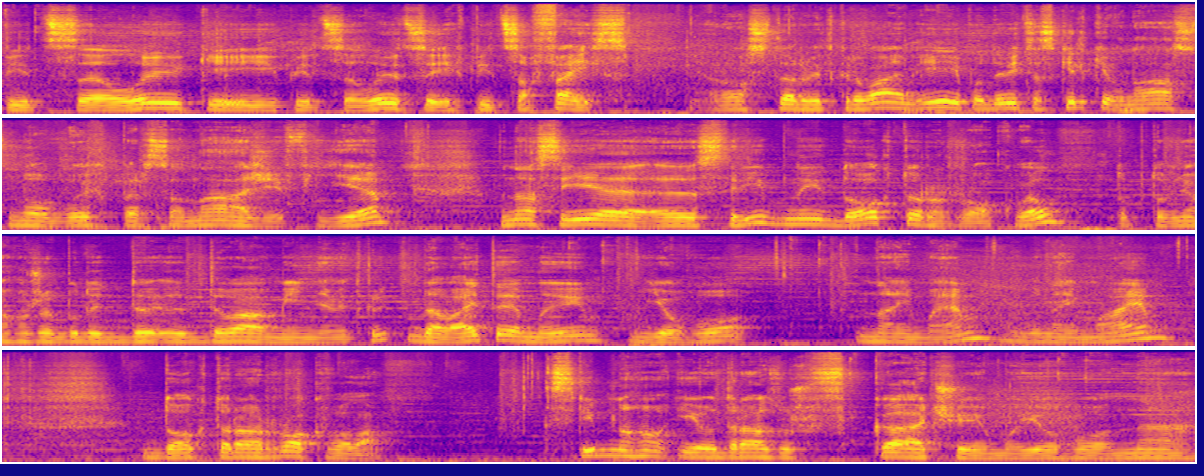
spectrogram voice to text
підселикий, підселиций, піцафейс. Ростер відкриваємо і подивіться, скільки в нас нових персонажів є. У нас є е, срібний доктор Роквелл, тобто в нього вже будуть два вміння відкриті. Давайте ми його наймемо, винаймаємо доктора Роквелла срібного і одразу ж вкачуємо його на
